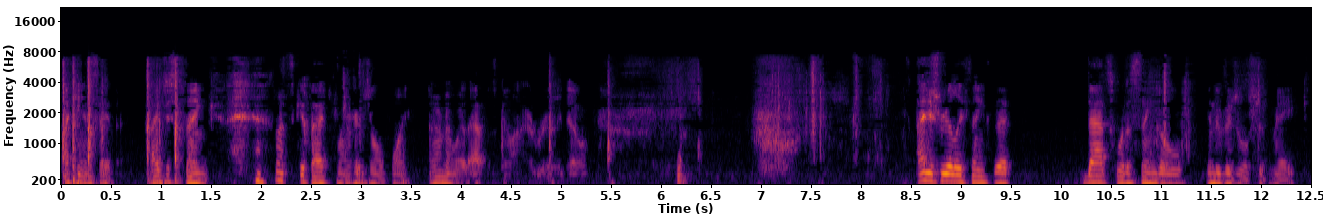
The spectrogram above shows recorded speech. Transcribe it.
I can't say that. I just think, let's get back to my original point. I don't know where that was going. I really don't. I just really think that that's what a single individual should make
